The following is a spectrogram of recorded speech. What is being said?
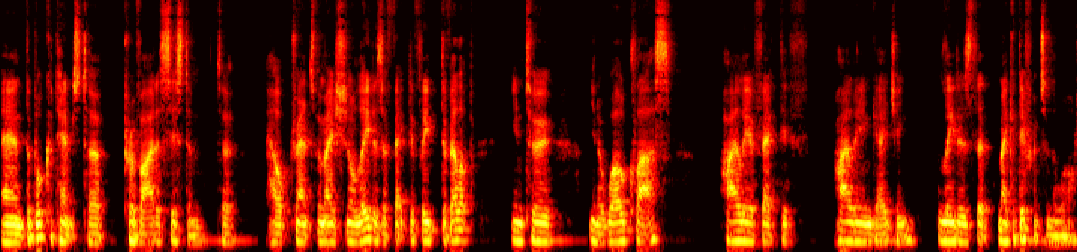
And the book attempts to provide a system to help transformational leaders effectively develop into, you know, world class, highly effective, highly engaging leaders that make a difference in the world.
